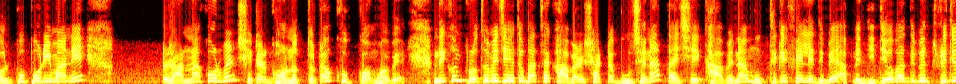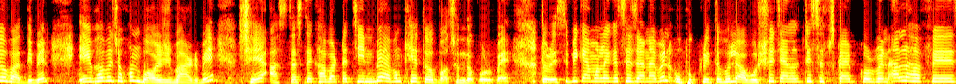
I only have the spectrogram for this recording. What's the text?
অল্প পরিমাণে রান্না করবেন, সেটার ঘনত্বটাও খুব কম হবে। দেখুন, প্রথমে যেহেতু বাচ্চা খাবারের স্বাদটা বুঝে না, তাই সে খাবে না, মুখ থেকে ফেলে দিবে, আপনি দ্বিতীয়বার দিবেন, তৃতীয়বার দিবেন, এইভাবে যখন বয়স বাড়বে, সে আস্তে আস্তে খাবারটা চিনবে এবং খেতেও পছন্দ করবে। তো রেসিপি কেমন লেগেছে জানাবেন, উপকৃত হলে অবশ্যই চ্যানেলটি সাবস্ক্রাইব করবেন। আল্লাহ হাফেজ।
